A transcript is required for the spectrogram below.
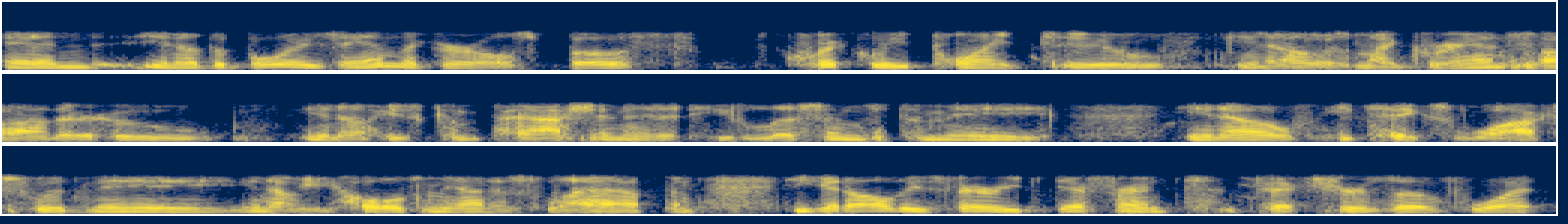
and you know the boys and the girls both quickly point to you know it was my grandfather who you know he's compassionate he listens to me you know he takes walks with me you know he holds me on his lap and you get all these very different pictures of what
